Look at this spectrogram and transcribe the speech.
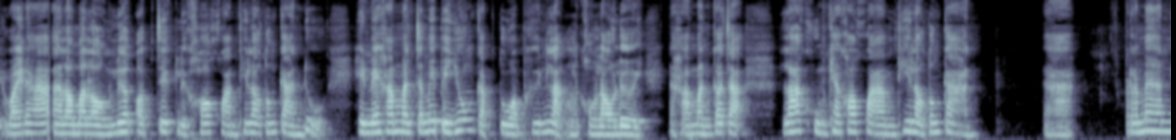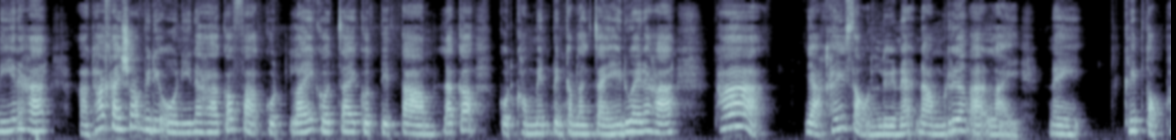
ตไว้นะคะอะเรามาลองเลือกอ็อบเจกต์หรือข้อความที่เราต้องการดู เห็นไหมคะ มันจะไม่ไปยุ่งกับตัวพื้นหลังของเราเลยนะคะ มันก็จะลากคุมแค่ข้อความที่เราต้องการนะคะ ประมาณนี้นะคะะถ้าใครชอบวิดีโอนี้นะคะ ก็ฝากกดไลค์กดใจกดติดตาม แล้วก็กดคอมเมนต์เป็นกำลังใจให้ด้วยนะคะ ถ้าอยากให้สอนหรือแนะนำเรื่องอะไรในคลิปต่อไป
